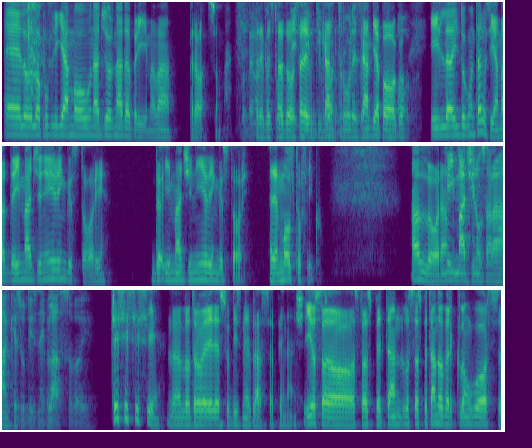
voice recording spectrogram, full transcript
eh, lo, lo pubblichiamo una giornata prima, va. però insomma Vabbè, sarebbe stato sarebbe, 24 cambia, ore cambia poco. poco. Il, il, documentario si chiama The Imagineering Story. The Imagineering Story ed è molto figo. Allora, che immagino sarà anche su Disney Plus poi. Sì, sì, sì, sì, lo, lo troverete su Disney Plus appena esce. Io sto, sto aspettando, lo sto aspettando per Clone Wars.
